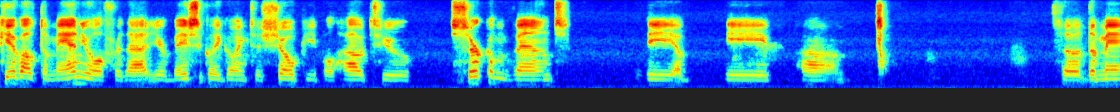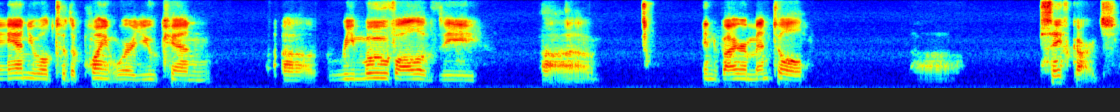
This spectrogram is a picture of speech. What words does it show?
give out the manual for that, you're basically going to show people how to circumvent the the um, the, the manual to the point where you can uh, remove all of the uh, environmental uh, safeguards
